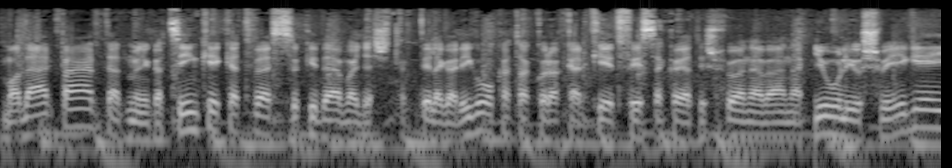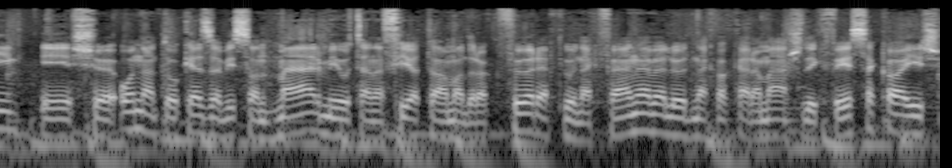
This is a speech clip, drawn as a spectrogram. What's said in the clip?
madárpár, tehát mondjuk a cinkéket vesszük ide, vagy esetleg tényleg a rigókat, akkor akár két fészekajat is fölnevelnek július végéig, és onnantól kezdve viszont már, miután a fiatal madarak fölrepülnek, felnevelődnek, akár a második félszeka is,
